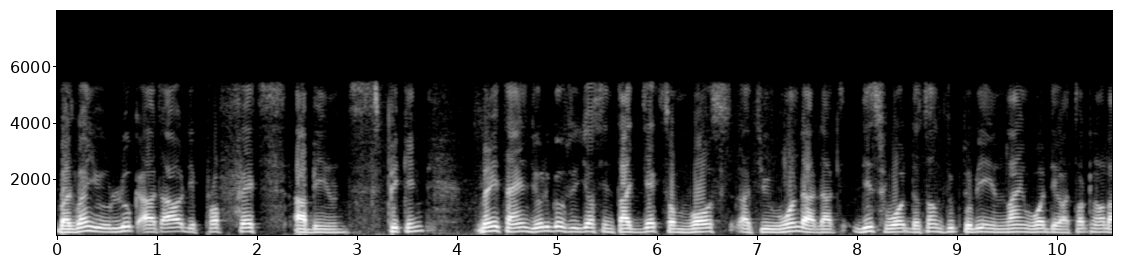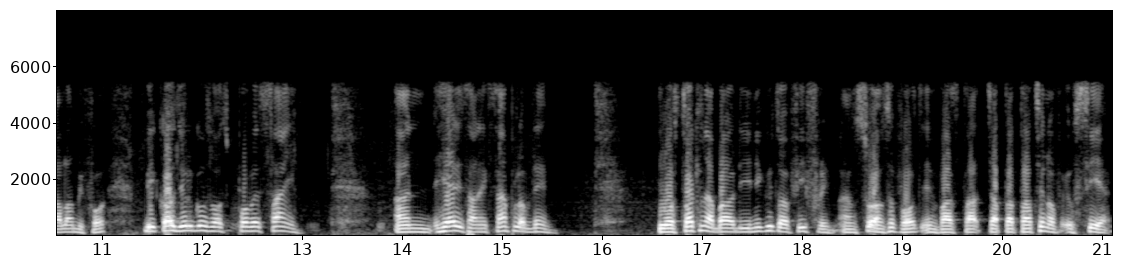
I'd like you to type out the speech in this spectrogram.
but when you look at how the prophets have been speaking, many times the Holy Ghost will just interject some words that you wonder that this word does not look to be in line with what they were talking all along before, because the Holy Ghost was prophesying. And here is an example of them. He was talking about the iniquity of Ephraim and so on and so forth in verse chapter 13 of Hosea.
